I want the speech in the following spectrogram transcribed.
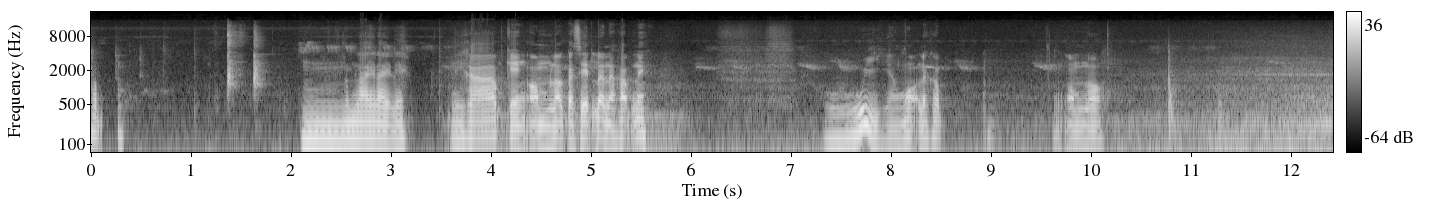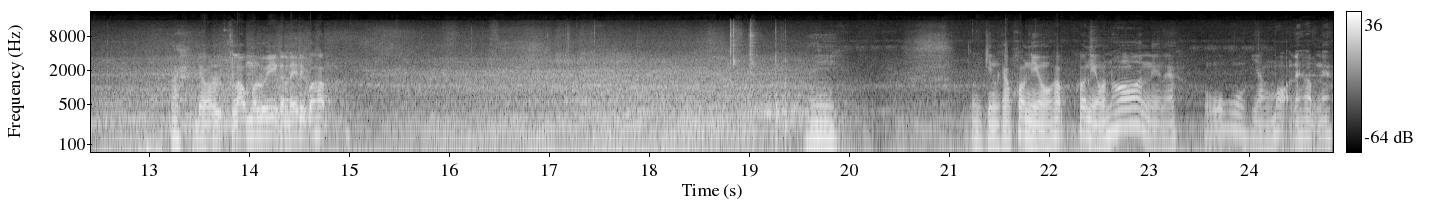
ครับ อืมน้ำลายไหลเลย นี่ครับแกงอ่อมแล้วก็เซ็ตแล้วนะครับเนี่ยโอ้ยอย่างเหมาะเลยครับแกงอ่อมเราอะเดี๋ยวเรามาลุยกันเลยดีกว่าครับ นี่ต้องกินครับข้าวเหนียวครับข้าวเหนียวนอนเนี่ยนะโอ้อย่างเหมาะเลยครับเนี่ย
